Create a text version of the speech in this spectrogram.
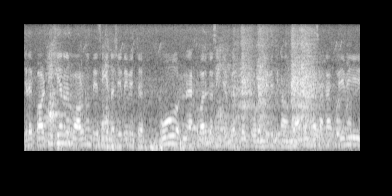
ਜਿਹੜੇ ਪੋਲੀਟੀਸ਼ੀਅਨ ਇਨਵੋਲਵ ਹੁੰਦੇ ਸੀਗੇ ਨਸ਼ੇ ਦੇ ਵਿੱਚ, ਉਹ ਨੈਟਵਰਕ ਅਸੀਂ ਜੇ ਬਿਲਕੁਲ ਤੋੜਨ ਦੇ ਵਿੱਚ ਕਾਮਯਾਬ ਹੋਏ ਸਾਡਾ ਕੋਈ ਵੀ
